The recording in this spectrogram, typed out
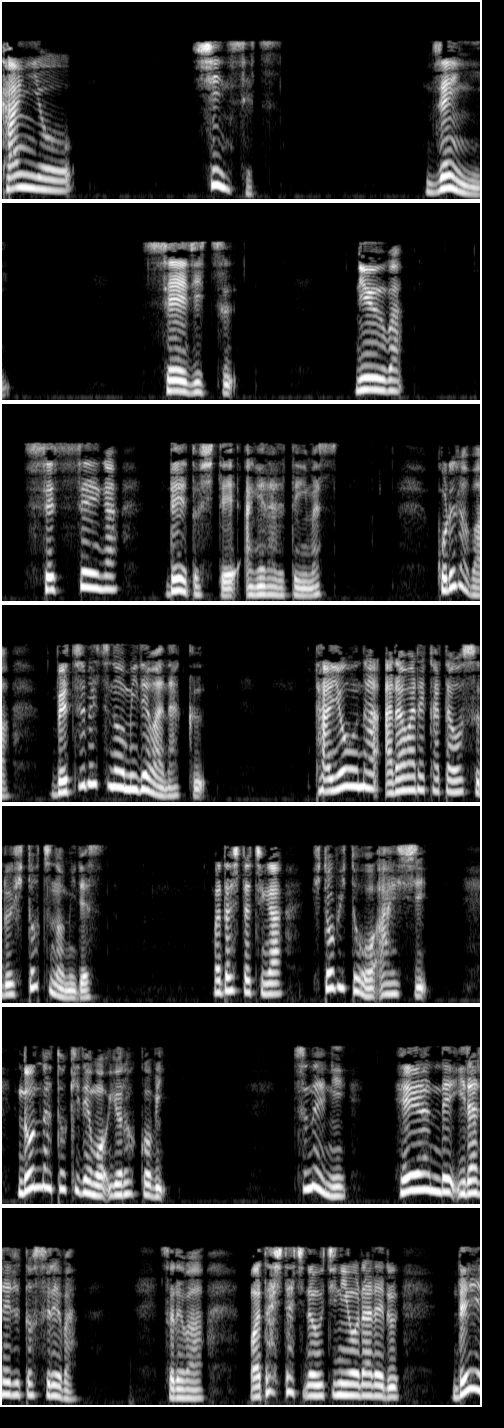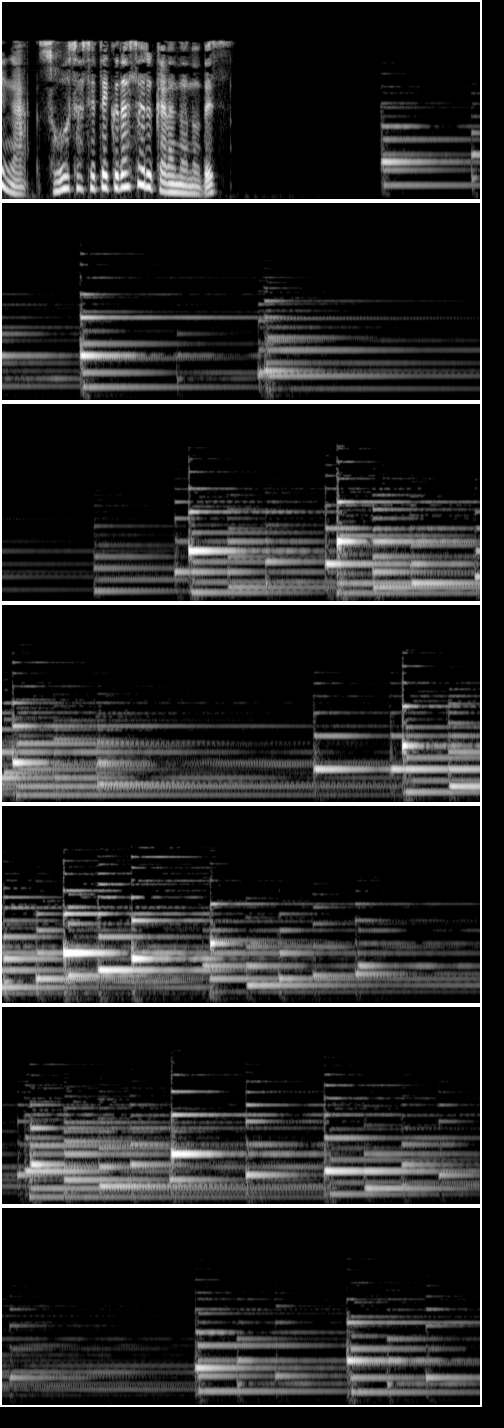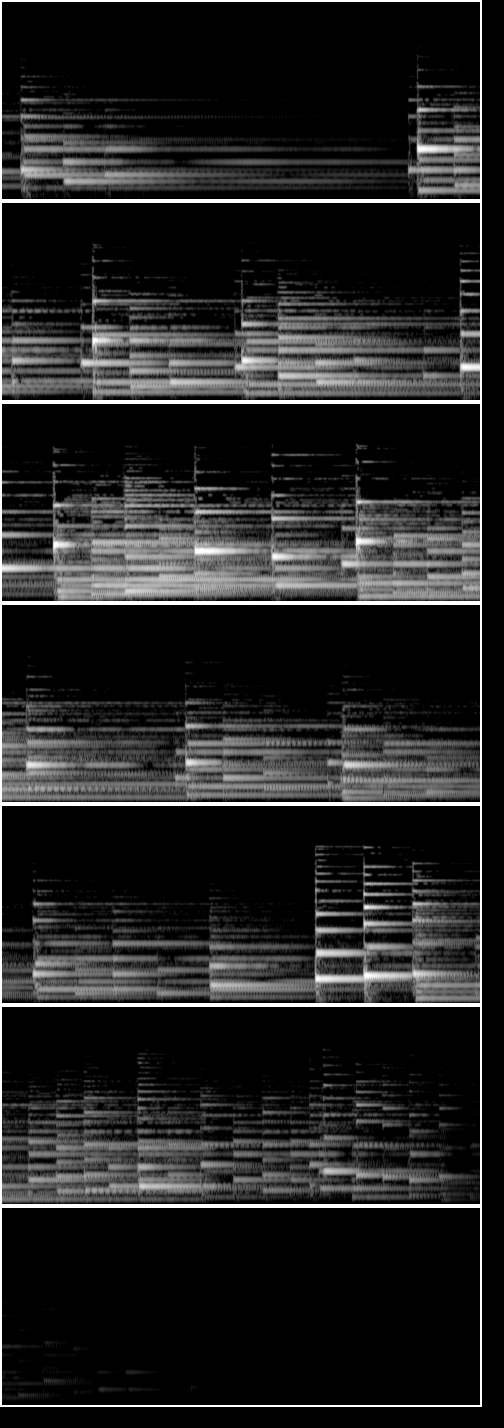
寛容、親切、善意、誠実、入和、節制が例として挙げられています。これらは別々の実ではなく、多様な現れ方をする一つの実です。私たちが人々を愛し、どんな時でも喜び、常に平安でいられるとすれば、それは私たちのうちにおられる霊がそうさせてくださるからなのです。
